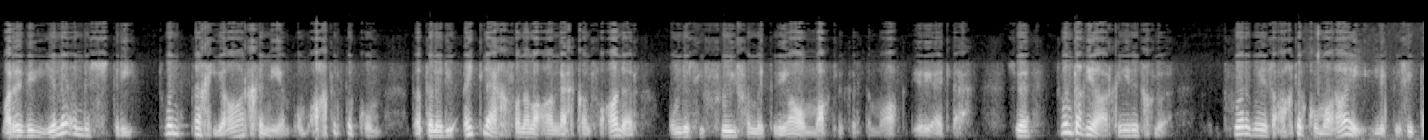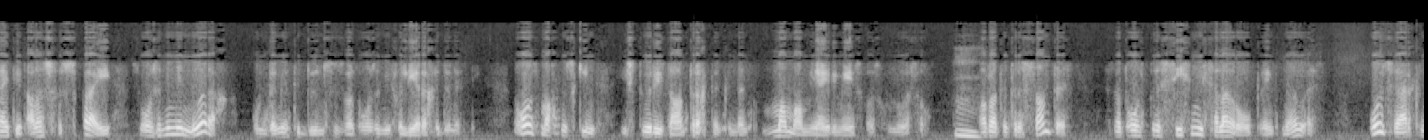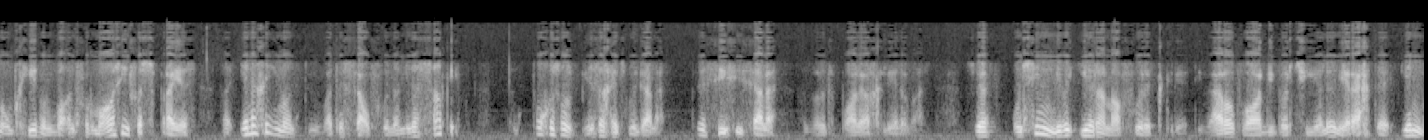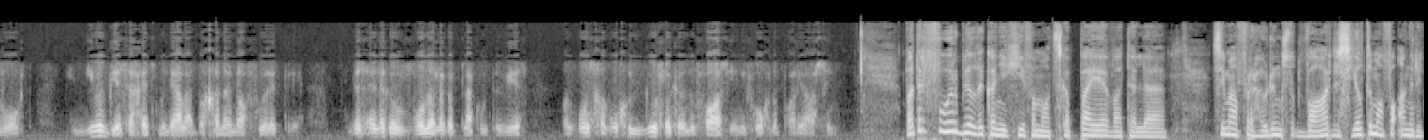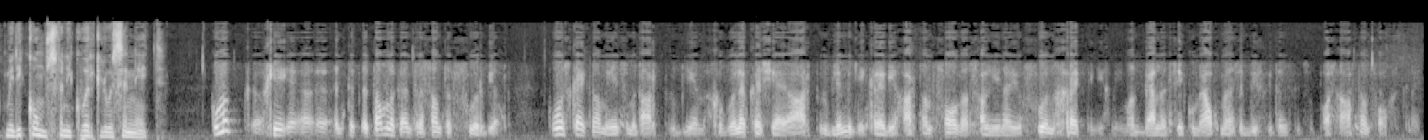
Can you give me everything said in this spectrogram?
Maar dit het die hele industrie 20 jaar geneem om agter te kom dat hulle die uitleg van hulle aanleg kan verander om dus die vloei van materiaal makliker te maak deur die uitleg. So 20 jaar, kan jy dit glo? Voordat mense agterkom maar hy elektrisiteit het alles versprei, so ons het nie meer nodig om dinge te doen soos wat ons in die verlede gedoen het nie. Ons mag miskien histories daaraan terugdink en dink, "Mamma, my hierdie mense was geloosel." Hmm. Maar wat interessant is, is dat ons presies in dieselfde rolprent nou is. Ons werk in 'n omgewing waar inligting versprei is na enige iemand toe wat 'n selfoon in hulle sak het. En tog is ons besigheidsmodelle presies dieselfde as wat dit 'n paar jaar gelede was. So ons sien 'n nuwe era na vore tree. Die wêreld waar die virtuele en die regte een word en nuwe besigheidsmodelle begin nou na vore tree. En dis eintlik 'n wonderlike plek om te wees want ons gaan ongelooflike innovasie in die volgende paar jaar sien. Watter voorbeelde kan jy gee van maatskappye wat hulle sê maar verhoudings tot waardes heeltemal verander het met die koms van die koordlose net? Kom ek gee 'n uh, tamelik interessante voorbeeld. Kom ons kyk na mense met hartprobleme. Gewoonlik as jy 'n hartprobleem het, jy kry die hartaanval, dan sal jy na jou foon gryp en jy gaan iemand bel en sê kom help my asseblief, ek dink ek het so pas 'n hartaanval gekry.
